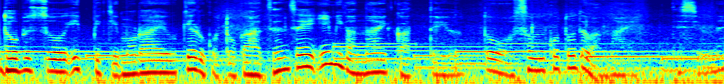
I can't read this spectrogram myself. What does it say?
動物を1匹もらい受けることが全然意味がないかっていうとそういうことではないですよね。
